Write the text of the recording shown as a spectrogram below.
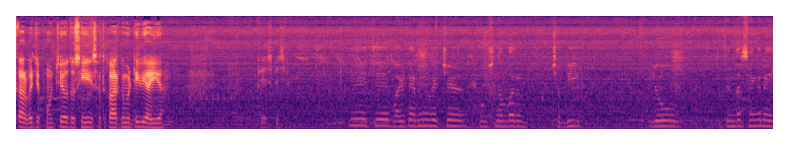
ਘਰ ਵਿੱਚ ਪਹੁੰਚੇ ਹੋ ਤੁਸੀਂ ਸਤਕਾਰ ਕਮੇਟੀ ਵੀ ਆਈ ਆ। ਇਹ ਇੱਥੇ ਵਾਈਟ ਐਵਨਿਊ ਵਿੱਚ ਹਾਊਸ ਨੰਬਰ 26 ਜੋ ਜਤਿੰਦਰ ਸਿੰਘ ਨੇ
